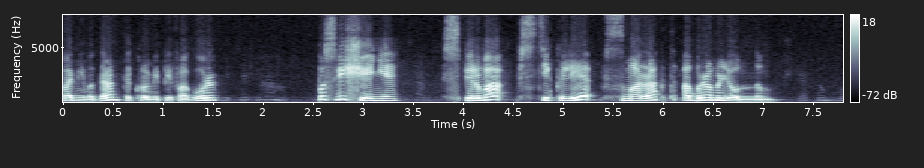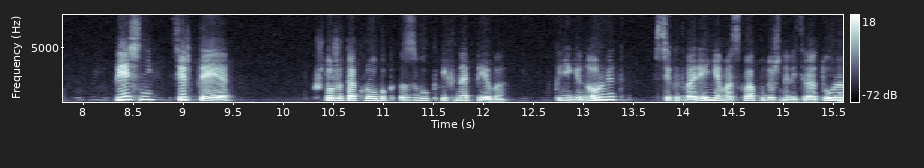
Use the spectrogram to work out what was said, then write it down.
Помимо Данте, кроме Пифагора, посвящение. Сперва в стекле в смарагд обрамленном. Песнь Тертея. Что же так робок звук их напева? Книги Норвит, стихотворение «Москва. Художественная литература»,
